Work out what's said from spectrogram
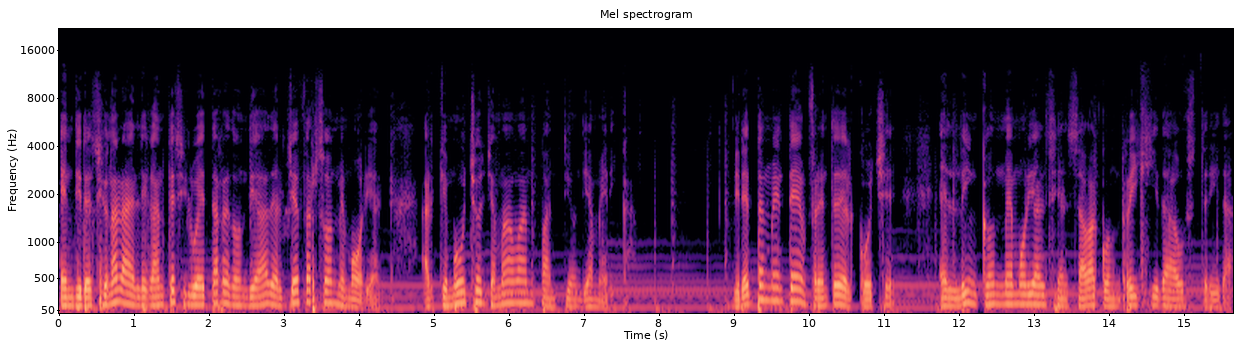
en dirección a la elegante silueta redondeada del Jefferson Memorial, al que muchos llamaban Panteón de América. Directamente enfrente del coche, el Lincoln Memorial se alzaba con rígida austeridad,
